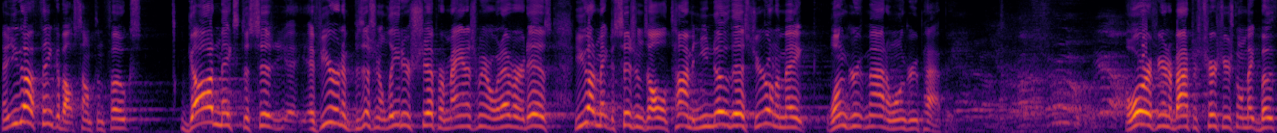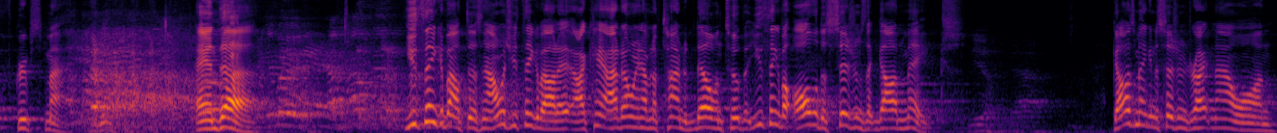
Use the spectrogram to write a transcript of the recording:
Now you got to think about something, folks. God makes decisions. If you're in a position of leadership or management or whatever it is, you got to make decisions all the time. And you know this, you're going to make one group mad and one group happy. Or if you're in a Baptist church, you're just going to make both groups mad. and uh, you think about this now. I want you to think about it. I can't. I don't even have enough time to delve into it. But you think about all the decisions that God makes. God's making decisions right now on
